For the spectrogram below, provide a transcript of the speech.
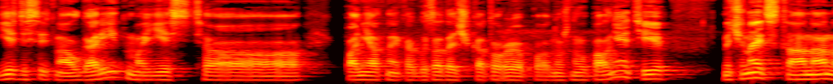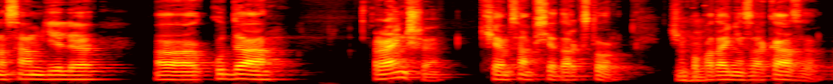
Есть действительно алгоритмы, есть э, понятные как бы, задачи, которые нужно выполнять. И начинается она на самом деле э, куда раньше, чем сам все Dark Store, чем mm-hmm. попадание заказа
